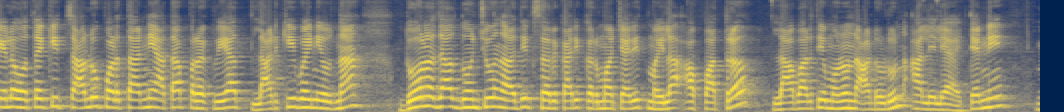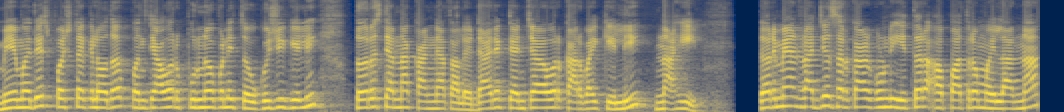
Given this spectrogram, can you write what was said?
केलं होतं की चालू पडताळणी आता प्रक्रियात लाडकी बहीण योजना दोन हजार दोनशेहून अधिक सरकारी कर्मचारीत महिला अपात्र लाभार्थी म्हणून आढळून आलेले आहेत. त्यांनी मेमध्ये स्पष्ट केलं होतं पण त्यावर पूर्णपणे चौकशी केली तरच त्यांना काढण्यात आलं. डायरेक्ट त्यांच्यावर कारवाई केली नाही. दरम्यान राज्य सरकारकडून इतर अपात्र महिलांना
